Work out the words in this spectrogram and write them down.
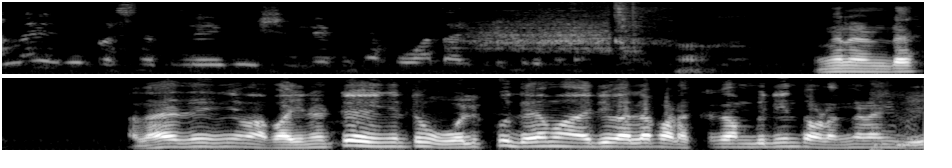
അങ്ങനെ ഒരു പ്രശ്നത്തിലേക്ക് വിഷയത്തിലേക്ക് ഞാൻ പോകാൻ താല്പര്യപ്പെടുന്നില്ല. അങ്ങനെ ഉണ്ട് അതായത് ഇനി പതിനെട്ട് കഴിഞ്ഞിട്ട് ഓൽക്കും ഇതേമാതിരി വല്ല പടക്ക കമ്പനിയും തുടങ്ങണമെങ്കിൽ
